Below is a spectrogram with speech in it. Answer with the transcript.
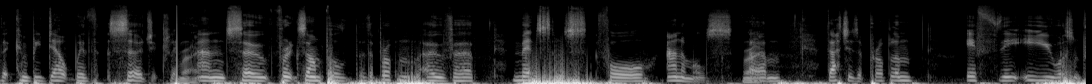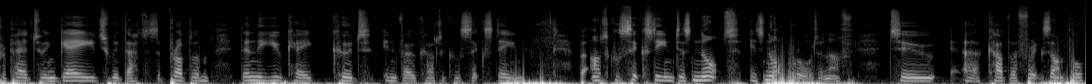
that can be dealt with surgically. Right. And so, for example, the problem over medicines for animals, right. um, that is a problem if the EU wasn't prepared to engage with that as a problem, then the UK could invoke Article 16. But Article 16 does not is not broad enough to uh, cover, for example,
